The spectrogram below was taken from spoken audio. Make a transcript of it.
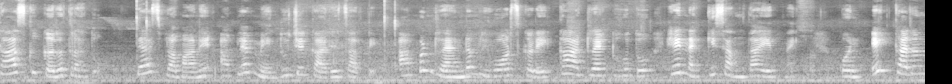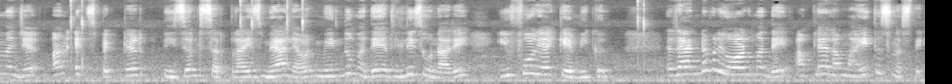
टास्क करत राहतो. त्याचप्रमाणे आपल्या मेंदूचे कार्य चालते. आपण रँडम रिवॉर्ड्सकडे का अट्रॅक्ट होतो हे नक्की सांगता येत नाही. पण एक कारण म्हणजे अनएक्सपेक्टेड प्लिझंट सरप्राईज मिळाल्यावर मेंदूमध्ये रिलीज होणारे युफोरिया केमिकल रँडम रिवॉर्डमध्ये आपल्याला माहीतच नसते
